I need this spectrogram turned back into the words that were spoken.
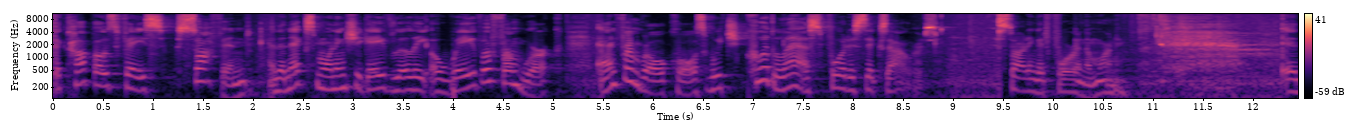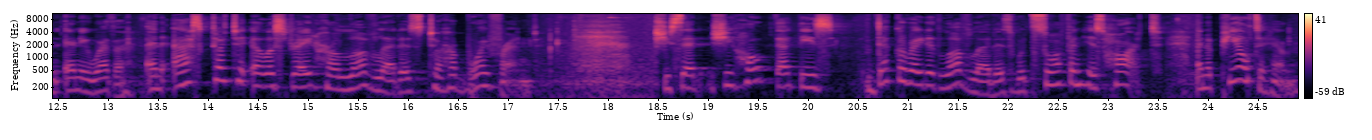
the capo's face softened, and the next morning she gave Lily a waiver from work and from roll calls, which could last four to six hours, starting at four in the morning in any weather, and asked her to illustrate her love letters to her boyfriend. She said she hoped that these decorated love letters would soften his heart and appeal to him.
